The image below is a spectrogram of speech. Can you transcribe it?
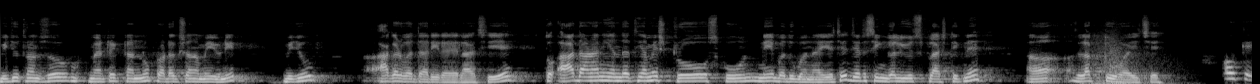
બીજું ત્રણસો મેટ્રિક ટનનું પ્રોડક્શન અમે યુનિટ બીજું આગળ વધારી રહેલા છીએ. તો આ દાણાની અંદરથી અમે સ્ટ્રો સ્પૂન ને બધું બનાવીએ છીએ, જે સિંગલ યુઝ પ્લાસ્ટિકને લગતું હોય છે. ઓકે.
